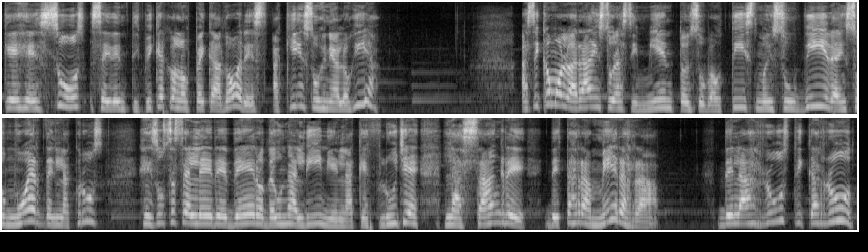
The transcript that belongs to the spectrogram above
que Jesús se identifica con los pecadores aquí en su genealogía. Así como lo hará en su nacimiento, en su bautismo, en su vida, en su muerte en la cruz. Jesús es el heredero de una línea en la que fluye la sangre de esta ramera Rab de la rústica Ruth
